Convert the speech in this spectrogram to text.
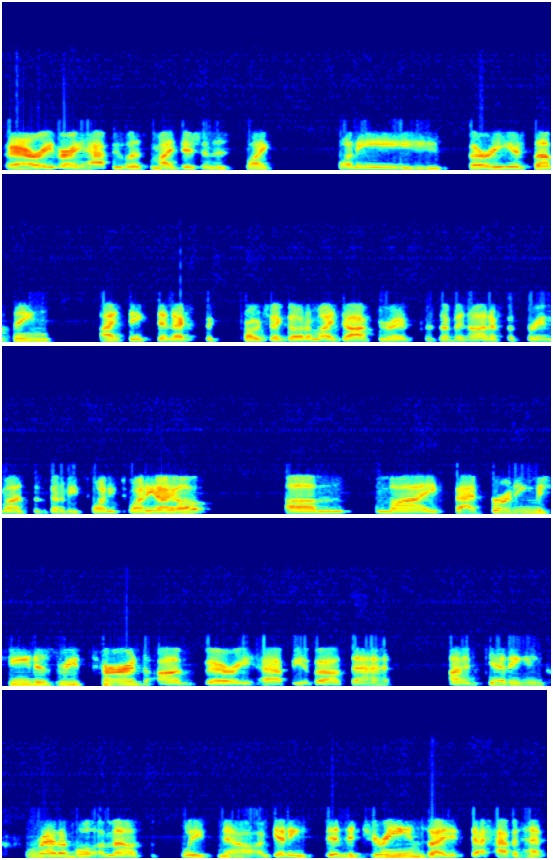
very, very happy with. My vision is like 2030 or something. I think the next approach I go to my doctor, because I've been on it for three months, is going to be 2020, I hope. Um, my fat burning machine is returned. I'm very happy about that. I'm getting incredible amounts of sleep now. I'm getting vivid dreams. I, I haven't had,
